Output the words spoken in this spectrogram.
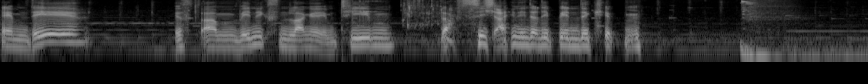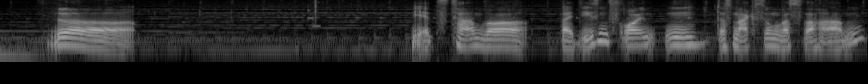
MD ist am wenigsten lange im Team, darf sich einen hinter die Binde kippen. So. Jetzt haben wir bei diesen Freunden das Maximum, was wir haben.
